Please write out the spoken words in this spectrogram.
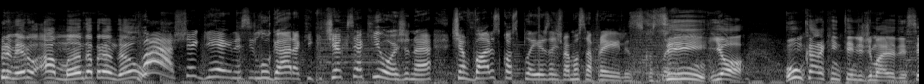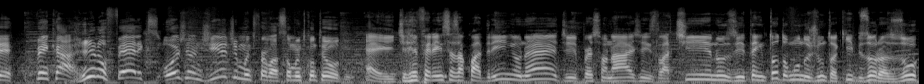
Primeiro, Amanda Brandão. Ah, cheguei nesse lugar aqui que tinha que ser aqui hoje, né? Tinha vários cosplayers, a gente vai mostrar pra eles os cosplayers. Sim, e ó, um cara que entende demais da DC. Vem cá, Rino Félix. Hoje é um dia de muita informação, muito conteúdo. É, e de referências a quadrinho, né? De personagens latinos e tem todo mundo junto aqui, Besouro Azul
